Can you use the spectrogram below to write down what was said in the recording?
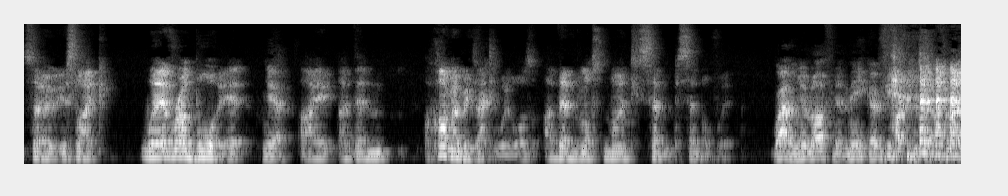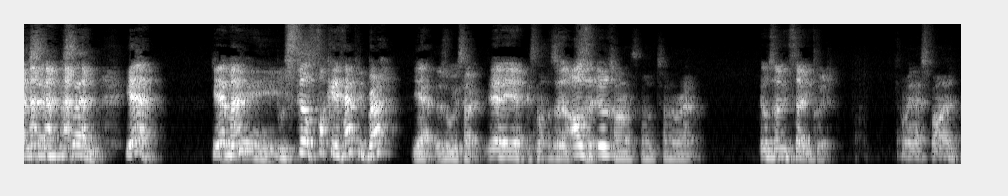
So it's like wherever I bought it, Yeah. I, I then I can't remember exactly what it was. I then lost ninety seven percent of it. Wow, and you're laughing at me. Go fuck yourself. Ninety-seven percent. Yeah, yeah, man. Hey. I'm still fucking happy, bruh. Yeah, there's always hope. Yeah, yeah. It's not as if was- it was- it's going to turn around. It was only thirty quid. I mean, that's fine.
